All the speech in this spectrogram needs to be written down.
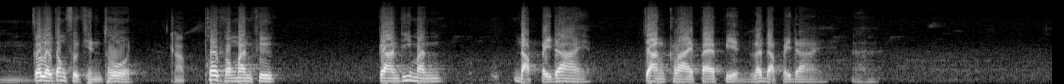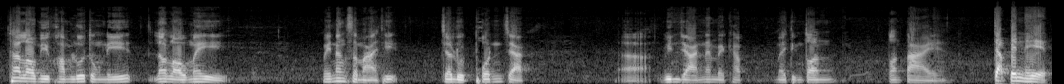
อืมก็เลยต้องฝึกเห็นโทษครับ โทษของมันคือการที่มันดับไปได้ จางคลายแปรเปลี่ยนและดับไปได้นะฮะถ้าเรามีความรู้ตรงนี้ แล้วเราไม่ไม่นั่งสมาธิจะหลุดพ้นจากอ่าวิญญาณนั่นไหมครับ หมายถึงตอนตอนตายจะเป็นเหตุ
